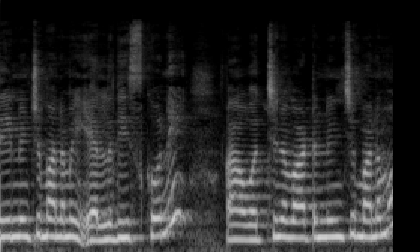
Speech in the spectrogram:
దీని నుంచి మనం ఎల్ తీసుకొని వచ్చిన వాటి నుంచి మనము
